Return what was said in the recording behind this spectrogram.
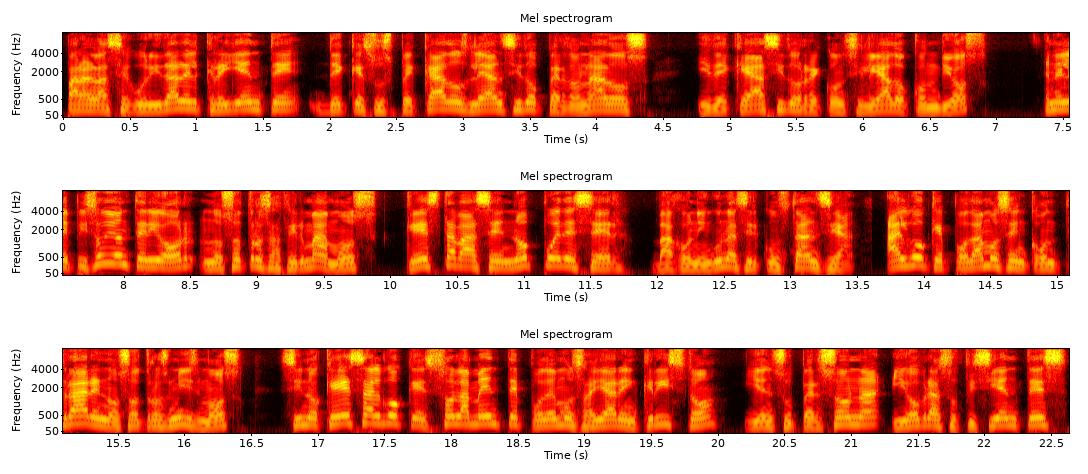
para la seguridad del creyente de que sus pecados le han sido perdonados y de que ha sido reconciliado con Dios. En el episodio anterior nosotros afirmamos que esta base no puede ser, bajo ninguna circunstancia, algo que podamos encontrar en nosotros mismos, sino que es algo que solamente podemos hallar en Cristo y en su persona y obras suficientes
